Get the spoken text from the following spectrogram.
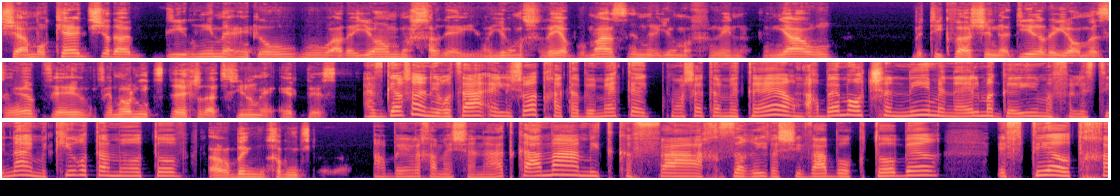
שהמוקד של הדיונים האלו הוא על היום אחרי, היום אחרי אבו מאזן, היום אחרי נתניהו, בתקווה שנגיע ליום הזה, ו- ולא נצטרך להתחיל מאפס. אז גרשון, אני רוצה אה, לשאול אותך, אתה באמת, אה, כמו שאתה מתאר, הרבה מאוד שנים מנהל מגעים עם הפלסטינאים, מכיר אותם מאוד טוב. 45 שנה. 45 שנה. עד כמה המתקפה האכזרית ב-7 באוקטובר הפתיעה אותך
